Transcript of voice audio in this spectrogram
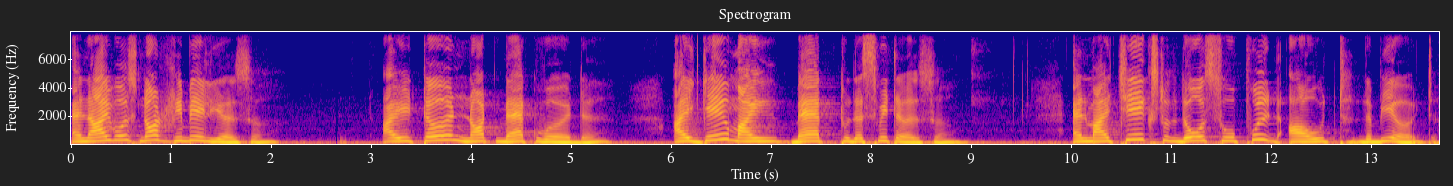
and I was not rebellious. I turned not backward. I gave my back to the smitters, and my cheeks to those who pulled out the beard.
